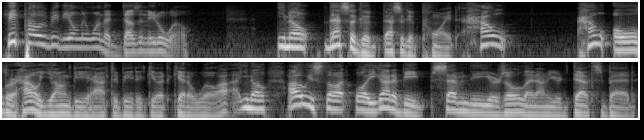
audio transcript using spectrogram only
He'd probably be the only one that doesn't need a will. You know, that's a good that's a good point. How how old or how young do you have to be to get get a will? I, you know, I always thought, well, you got to be 70 years old and on your death's bed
